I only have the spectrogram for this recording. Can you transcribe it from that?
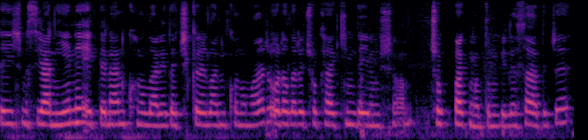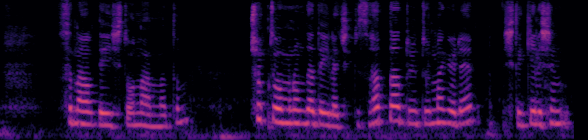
değişmesi yani yeni eklenen konular ya da çıkarılan konular oralara çok hakim değilim şu an. Çok bakmadım bile sadece sınav değişti onu anladım. Çok da umurumda değil açıkçası. Hatta duyduğuma göre işte gelişim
